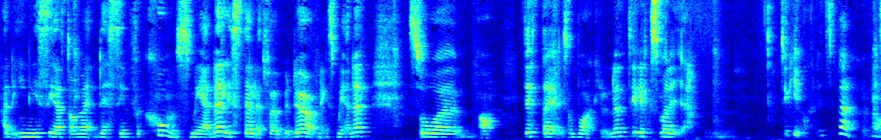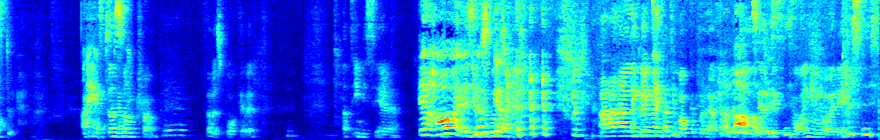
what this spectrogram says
hade injicerat dem med desinfektionsmedel istället för bedövningsmedel. Så eh, ja, detta är liksom bakgrunden till Lex Maria. Mm, tycker jag är lite spännande Ja. historia. Ja, Nästan som Trump förespråkade. Att initiera. Jaha, just det. Ja, han ligger kan titta med. tillbaka på det här fallet Ja, och se att det var ingen bra idé. Precis.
